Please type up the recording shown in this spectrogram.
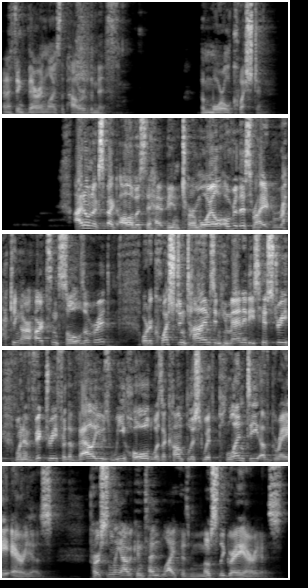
And I think therein lies the power of the myth, the moral question. I don't expect all of us to be in turmoil over this, right? Racking our hearts and souls over it. Or to question times in humanity's history when a victory for the values we hold was accomplished with plenty of gray areas. Personally, I would contend life is mostly gray areas.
